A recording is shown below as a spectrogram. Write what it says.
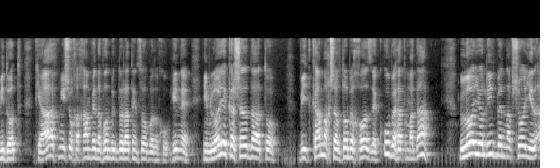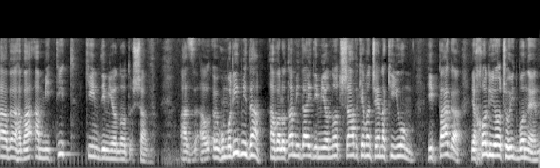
מידות, כי אף מישהו חכם ונבון בגדולת אינסוף ברוך הוא. הנה, אם לא יקשר דעתו ויתקע מחשבתו בחוזק ובהתמדה, לא יוליד בנפשו יראה ואהבה אמיתית כי אם דמיונות שווא. אז הוא מוליד מידה, אבל אותה מידה היא דמיונות שווא כיוון שאין לה קיום, היא פגה. יכול להיות שהוא התבונן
